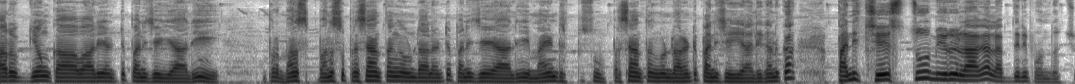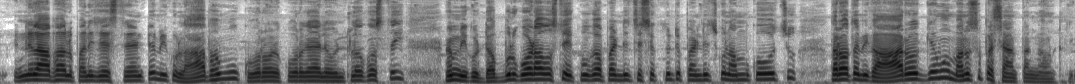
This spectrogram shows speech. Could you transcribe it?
ఆరోగ్యం కావాలి అంటే పని చేయాలి. మనసు మనసు ప్రశాంతంగా ఉండాలంటే పని చేయాలి. మైండ్ ప్రశాంతంగా ఉండాలంటే పని చేయాలి. కనుక పని చేస్తూ మీరు ఇలాగా లబ్ధిని పొందొచ్చు. ఎన్ని లాభాలు పని చేస్తే అంటే మీకు లాభము కూర కూరగాయలు ఇంట్లోకి వస్తాయి. మీకు డబ్బులు కూడా వస్తాయి. ఎక్కువగా పండించే శక్తి ఉంటే పండించుకొని అమ్ముకోవచ్చు. తర్వాత మీకు ఆరోగ్యము మనసు ప్రశాంతంగా ఉంటుంది.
